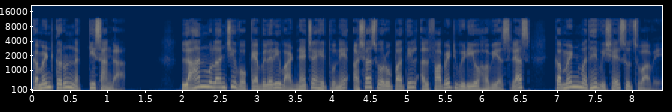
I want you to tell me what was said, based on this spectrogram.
कमेंट करून नक्की सांगा. लहान मुलांची व्होकॅब्युलरी वाढण्याच्या हेतूने अशा स्वरूपातील अल्फाबेट व्हिडिओ हवी असल्यास कमेंटमध्ये विषय सुचवावे.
